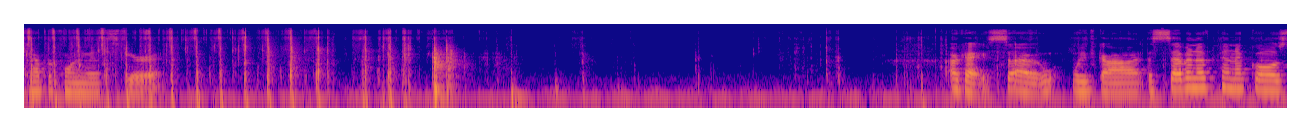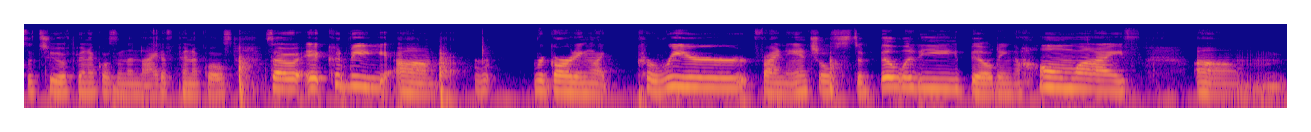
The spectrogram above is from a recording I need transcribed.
Capricorn with, Spirit? Okay, so we've got the Seven of Pentacles, the Two of Pentacles, and the Knight of Pentacles. So it could be um, regarding like career, financial stability, building a home life, um,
